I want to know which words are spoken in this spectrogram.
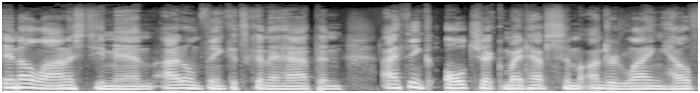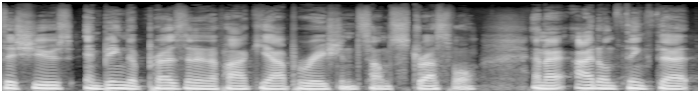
In all honesty, man, I don't think it's going to happen. I think Olczyk might have some underlying health issues, and being the president of hockey operations sounds stressful. And I, I don't think that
